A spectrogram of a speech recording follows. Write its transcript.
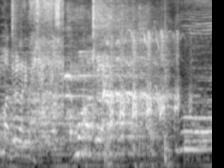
겉멋만 들어가지고. 겉멋만 들어가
